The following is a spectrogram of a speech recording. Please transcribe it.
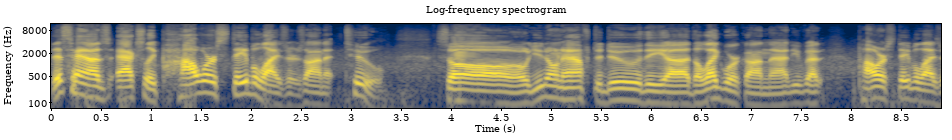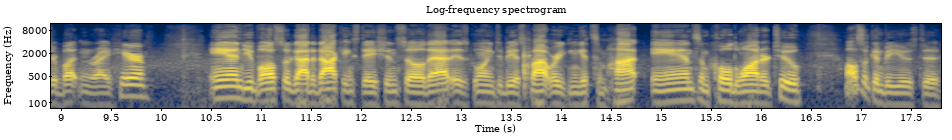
this has actually power stabilizers on it too. So you don't have to do the, uh, the legwork on that. You've got a power stabilizer button right here. And you've also got a docking station, so that is going to be a spot where you can get some hot and some cold water too. Also can be used to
